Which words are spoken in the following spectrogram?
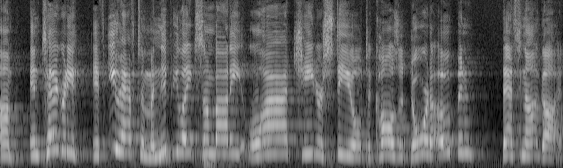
Um, integrity, if you have to manipulate somebody, lie, cheat, or steal to cause a door to open, that's not God.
